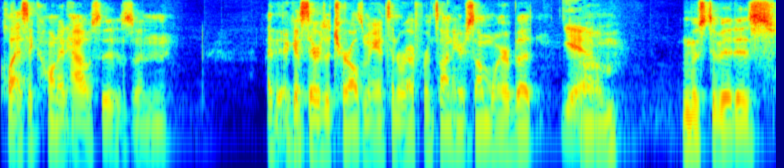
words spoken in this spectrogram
classic haunted houses and I, I guess there's a Charles Manson reference on here somewhere, but Yeah. um, most of it is,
